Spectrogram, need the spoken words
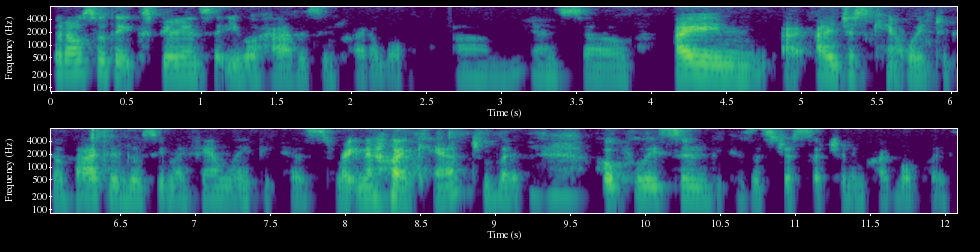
but also the experience that you will have is incredible. Um, and so I'm, I, I, just can't wait to go back and go see my family because right now I can't, but mm-hmm. hopefully soon because it's just such an incredible place.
